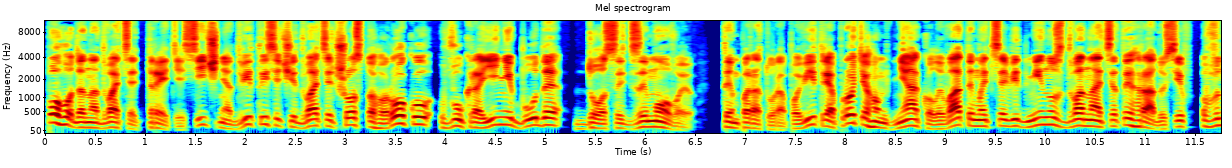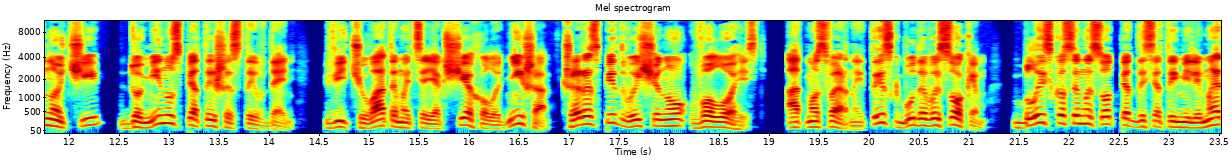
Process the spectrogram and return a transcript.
Погода на 23 січня 2026 року в Україні буде досить зимовою. Температура повітря протягом дня коливатиметься від мінус 12 градусів вночі до мінус 5-6 в день. Відчуватиметься як ще холодніша через підвищену вологість. Атмосферний тиск буде високим, близько 750 мм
